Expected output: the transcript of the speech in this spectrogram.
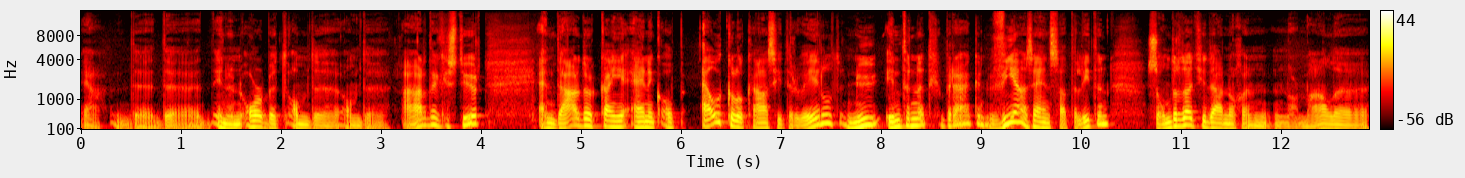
ja, de, de, in een orbit om de, om de aarde gestuurd. En daardoor kan je eigenlijk op elke locatie ter wereld nu internet gebruiken via zijn satellieten, zonder dat je daar nog een normale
